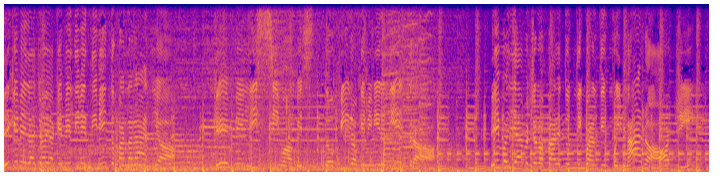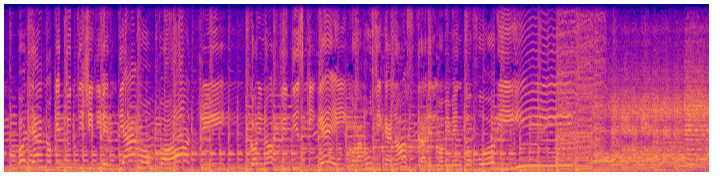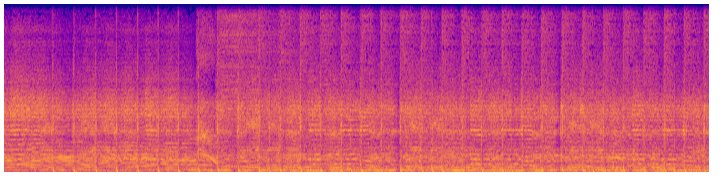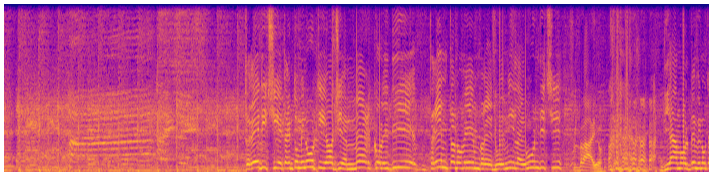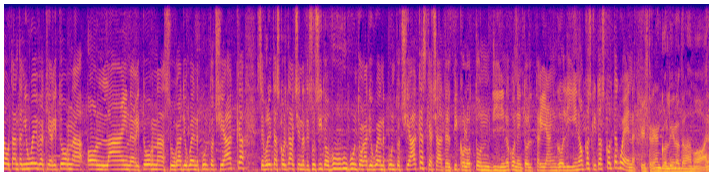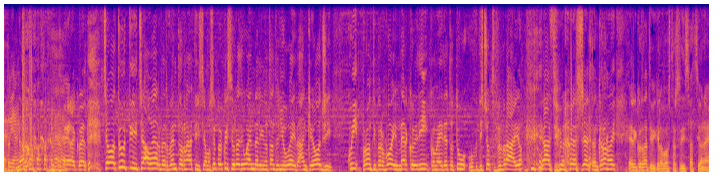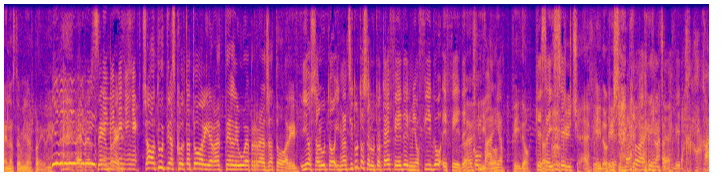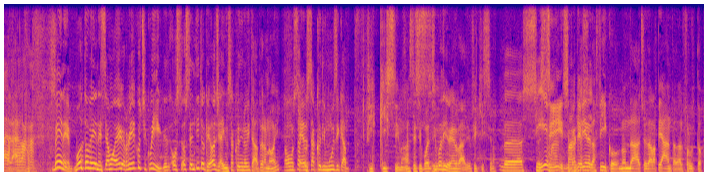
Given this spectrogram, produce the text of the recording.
E che bella gioia, che bel divertimento far la radio! Che bellissimo questo filo che mi viene dietro! E vogliamocelo fare tutti quanti un po' in mano oggi? Vogliamo che tutti ci divertiamo un po' oggi? Con i nostri dischi gay, con la musica nostra del movimento fuori? 13 e 31 minuti, oggi è mercoledì 30 novembre 2011. Febbraio. Diamo il benvenuto a 80 New Wave che ritorna online, ritorna su radiogwen.ch. Se volete ascoltarci andate sul sito www.radiogwen.ch, schiacciate il piccolo tondino con dentro il triangolino con scritto Ascolta Gwen. Il triangolino dell'amore. Il triangolo. No, era quello. Ciao a tutti, ciao Herbert, bentornati. Siamo sempre qui su Radio Wendell in 80 New Wave, anche oggi qui pronti per voi mercoledì, come hai detto tu, 18 febbraio. Grazie per aver scelto ancora noi e ricordatevi che la vostra soddisfazione è il nostro miglior premio. è per sempre. Ciao a tutti ascoltatori e ratelle web raggiatori. Io saluto, innanzitutto saluto te Fede, il mio fido e Fede, Eh, compagno. Fido. Che sei se- Chi c'è, Fido? Chi c'è? Chi c'è, Fido? Bene, molto bene, siamo, eh, rieccoci qui. Ho, ho sentito che oggi hai un sacco di novità per noi. Ho un sacco- un sacco di musica fichissima. Se si, può, si può dire in radio, fichissima. Eh, sì, sì, ma, sì, ma perché viene sì. da fico, non da, cioè dalla pianta, dal frutto.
